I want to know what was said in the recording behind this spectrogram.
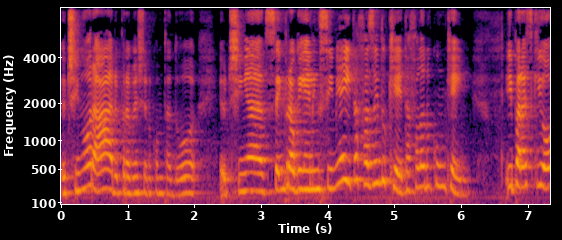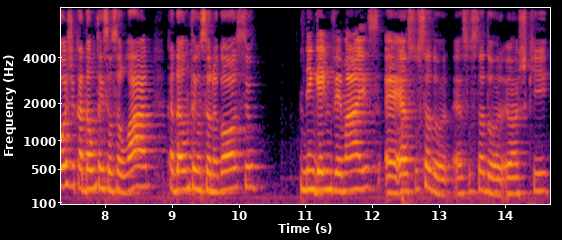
eu tinha horário para mexer no computador, eu tinha sempre alguém ali em cima. E aí, tá fazendo o quê? Tá falando com quem? E parece que hoje cada um tem seu celular, cada um tem o seu negócio ninguém vê mais, é, é, assustador, é assustador. Eu acho que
